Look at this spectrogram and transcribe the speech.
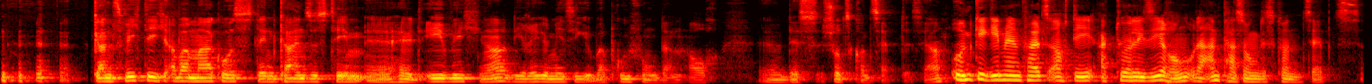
Ganz wichtig aber, Markus, denn kein System äh, hält ewig. Ja? Die regelmäßige Überprüfung dann auch äh, des Schutzkonzeptes. Ja? Und gegebenenfalls auch die Aktualisierung oder Anpassung des Konzepts.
